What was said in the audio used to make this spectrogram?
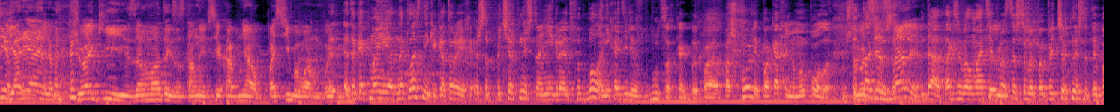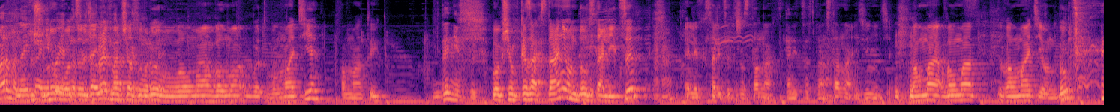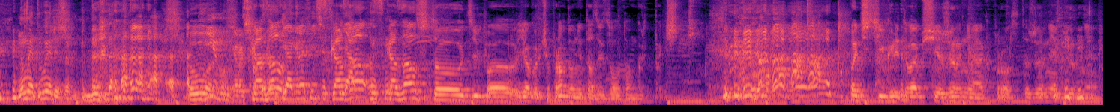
я, реально, чуваки из Алматы, из Астаны, всех обнял. Спасибо вам. Вы- Э, Это как мои одноклассники, которые, чтобы подчеркнуть, что они играют в футбол, они ходили в бутсах как бы по, по школе, по кафельному полу. Чтобы все же- знали? Да, также в Алмате, Э, просто чтобы по- подчеркнуть, что ты бармен, а никто Слушай, не ну ходит на вот свидание Редман сейчас вот был в, Алма, в, Алма, в, это, в Алмате, Алматы. Да не суть. В общем, в Казахстане он был в столице. Или столица, это же Астана. Столица Астана. Астана, извините. В, Алма, в, Алма, в Алмате он был. Ну, мы это вырежем. Вот. Не был, короче, сказал, сказал, сказал, что, типа, я говорю, что правда унитазы из золота? Он говорит, почти. Почти, говорит, вообще жирняк просто, жирняк, жирняк.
